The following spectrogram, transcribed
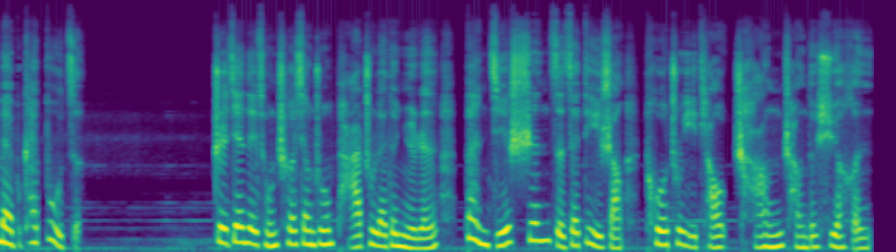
迈不开步子。只见那从车厢中爬出来的女人，半截身子在地上拖出一条长长的血痕，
